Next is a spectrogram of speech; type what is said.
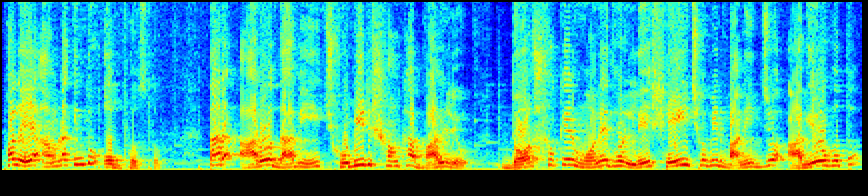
ফলে আমরা কিন্তু অভ্যস্ত। তার আরও দাবি, ছবির সংখ্যা বাড়লেও দর্শকের মনে ধরলে সেই ছবির বাণিজ্য আগেও হতো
